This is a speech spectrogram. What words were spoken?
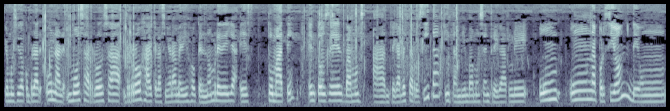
Hemos ido a comprar una hermosa rosa roja que la señora me dijo que el nombre de ella es tomate. Entonces vamos a entregarle esta rosita y también vamos a entregarle una porción de un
